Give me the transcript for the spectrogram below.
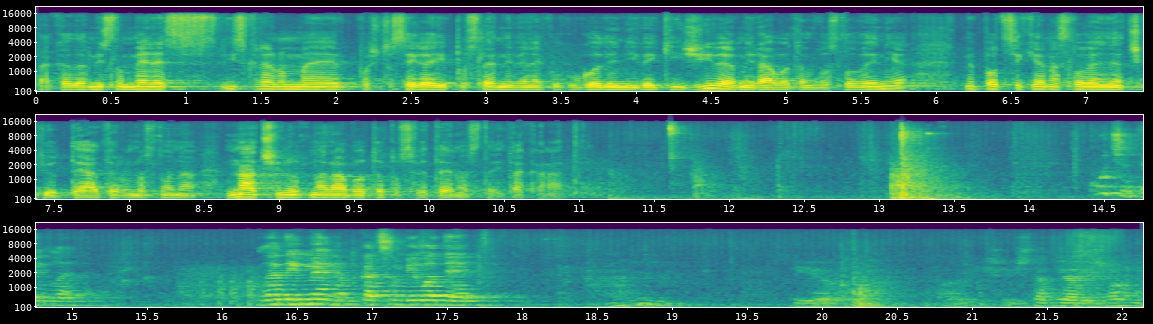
Така да мислам мене искрено ме пошто сега и последниве неколку години веќе живеам и работам во Словенија, ме потсеќа на словенјачкиот театар, односно на начинот на работа, посветеноста и така натаму. Куќа те гледа. Гледа и мене од кад сум била дете. И, шта ти радиш онда?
